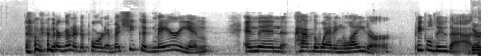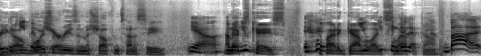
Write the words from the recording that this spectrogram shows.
they're going to deport him. But she could marry him and then have the wedding later. People do that. There you go. Voice of reason, Michelle from Tennessee. Yeah. I Next mean, you, case. If I had a gavel, you, I'd you slap it down. But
